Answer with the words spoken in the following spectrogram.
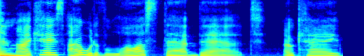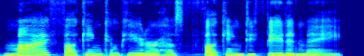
In my case, I would have lost that bet. Okay? My fucking computer has fucking defeated me.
